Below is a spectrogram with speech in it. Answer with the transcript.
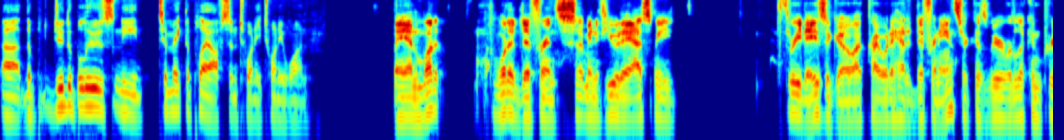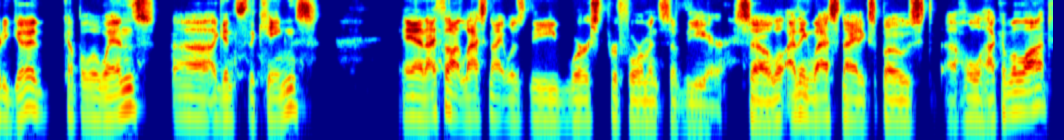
Uh, the, do the Blues need to make the playoffs in 2021? Man, what what a difference! I mean, if you would have asked me three days ago, I probably would have had a different answer because we were looking pretty good. a Couple of wins uh, against the Kings, and I thought last night was the worst performance of the year. So I think last night exposed a whole heck of a lot.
